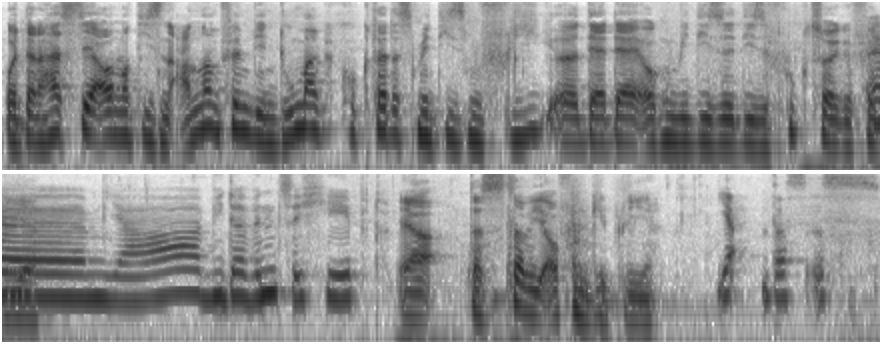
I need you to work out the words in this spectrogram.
Und dann hast du ja auch noch diesen anderen Film, den du mal geguckt hattest, mit diesem Flieg, äh, der, der irgendwie diese, diese Flugzeuge verliert. Ähm, ja, wie der Wind sich hebt. Ja, das ist, glaube ich, auch von Ghibli. Ja, das ist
